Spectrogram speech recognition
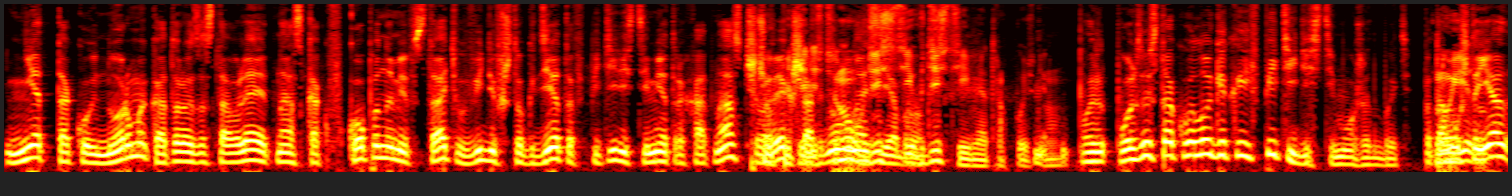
нет такой нормы, которая заставляет нас, как вкопанными, встать, увидев, что где-то в 50 метрах от нас человек 50? шагнул ну, на в 10, зебру. В 10 метрах пусть. Ну. Пользуясь такой логикой, и в 50 может быть. Потому ну, что и... я...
